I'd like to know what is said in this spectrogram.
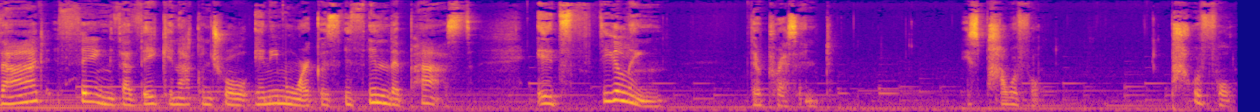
that thing that they cannot control anymore because it's in the past, it's stealing their present. It's powerful. Powerful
